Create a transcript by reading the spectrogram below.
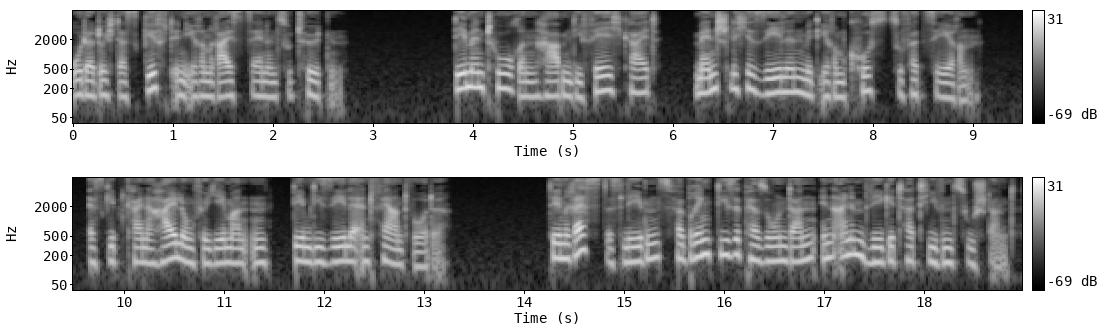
oder durch das Gift in ihren Reißzähnen zu töten. Dementoren haben die Fähigkeit, menschliche Seelen mit ihrem Kuss zu verzehren – es gibt keine Heilung für jemanden, dem die Seele entfernt wurde. Den Rest des Lebens verbringt diese Person dann in einem vegetativen Zustand.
